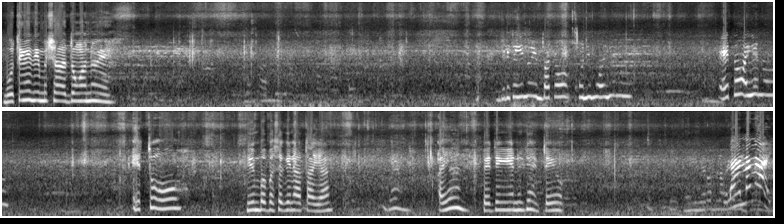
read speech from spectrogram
Buti nga hindi masyadong ano eh. Hindi kayo no, yung bato. Kunin mo, ayun. oh. Eto, ayan o. Ito oh. Yung babasagin ata yan. Yan. Ayan, pwedeng ano dyan, tayo. Wala na nga eh.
